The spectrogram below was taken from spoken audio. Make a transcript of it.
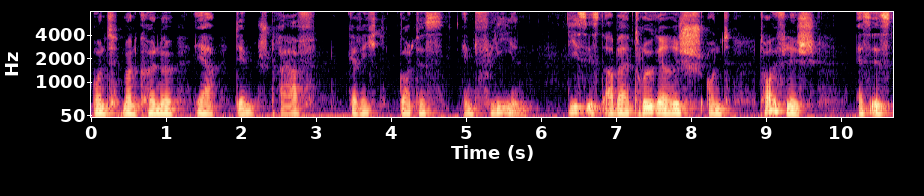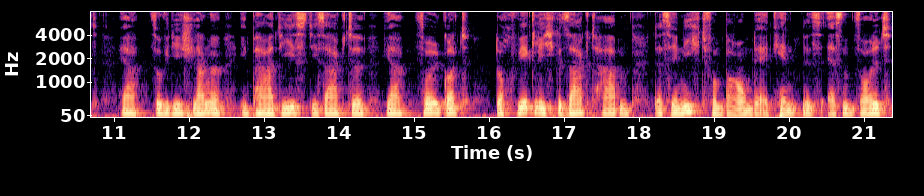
und man könne ja dem Strafgericht Gottes entfliehen. Dies ist aber trügerisch und teuflisch. Es ist ja so wie die Schlange im Paradies, die sagte, ja, soll Gott doch wirklich gesagt haben, dass ihr nicht vom Baum der Erkenntnis essen sollt.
